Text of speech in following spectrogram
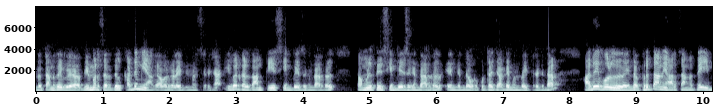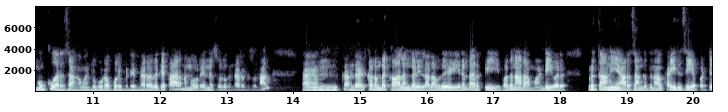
அந்த தனது வி- விமர்சனத்தில் கடுமையாக அவர்களை விமர்சித்திருக்கிறார் இவர்கள் தான் தேசியம் பேசுகின்றார்கள் தமிழ் தேசியம் பேசுகின்றார்கள் என்கின்ற ஒரு குற்றச்சாட்டை முன்வைத்திருக்கிறார். அதேபோல் இந்த பிரித்தானிய அரசாங்கத்தை மொக்கு அரசாங்கம் என்று கூட குறிப்பிட்டிருந்தார். அதுக்கு காரணம் அவர் என்ன சொல்லுகின்றார் என்று சொன்னால் அந்த கடந்த காலங்களில் அதாவது இரண்டாயிரத்தி பதினாறாம் ஆண்டு இவர் பிரித்தானிய அரசாங்கத்தினால் கைது செய்யப்பட்டு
